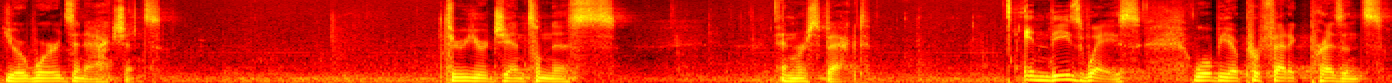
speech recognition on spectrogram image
your words and actions, through your gentleness and respect. In these ways, we'll be a prophetic presence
